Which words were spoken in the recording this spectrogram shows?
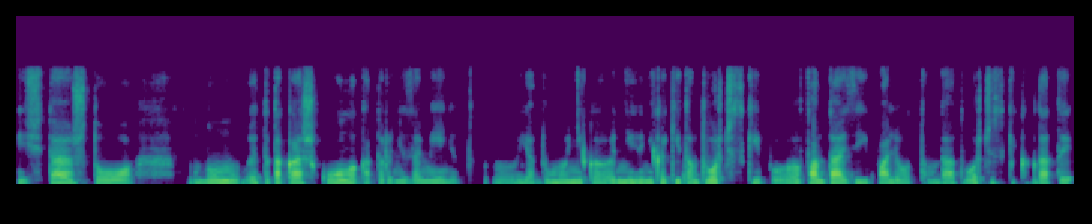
и считаю, что ну, это такая школа, которая не заменит, э, я думаю, ни, ни, никакие там творческие фантазии и полет там, да, творческий, когда ты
